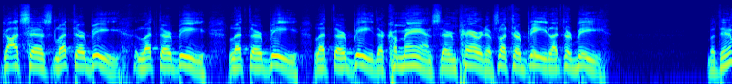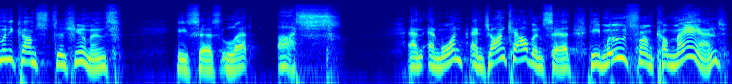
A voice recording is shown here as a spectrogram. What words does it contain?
God says, Let there be, let there be, let there be, let there be. Their commands, their imperatives, let there be, let there be. But then when he comes to humans, he says, Let us. And, and one and John Calvin said he moves from command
